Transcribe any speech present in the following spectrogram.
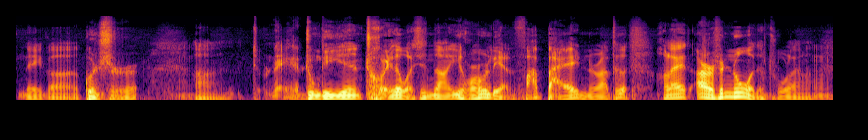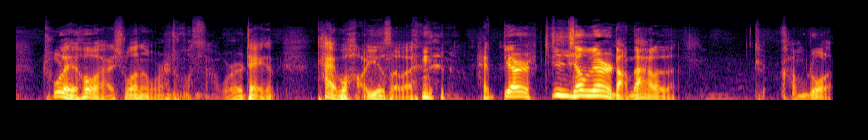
那个滚石啊，就是那个中低音锤的我心脏，一会儿我脸发白，你知道吧？特后来二十分钟我就出来了，嗯出来以后我还说呢，我说我操，我说这个太不好意思了，还边儿音箱边上长大了的，扛不住了。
